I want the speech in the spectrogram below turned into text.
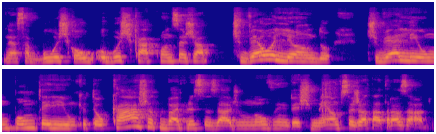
nessa busca ou, ou, buscar quando você já estiver olhando, tiver ali um ponteirinho que o teu caixa vai precisar de um novo investimento, você já está atrasado.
